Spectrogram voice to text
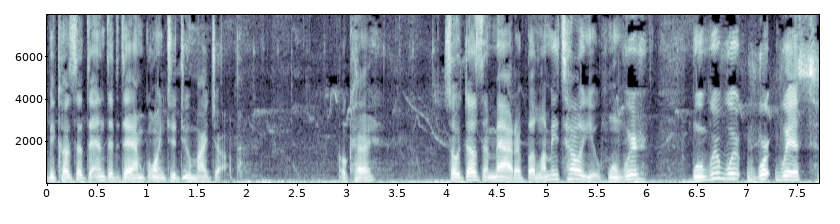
because at the end of the day, I'm going to do my job. Okay? So it doesn't matter. But let me tell you, when we're when we're, we're with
